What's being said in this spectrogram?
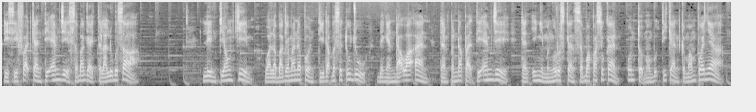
disifatkan TMJ sebagai terlalu besar. Lim Tiong Kim walau bagaimanapun tidak bersetuju dengan dakwaan dan pendapat TMJ dan ingin menguruskan sebuah pasukan untuk membuktikan kemampuannya.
